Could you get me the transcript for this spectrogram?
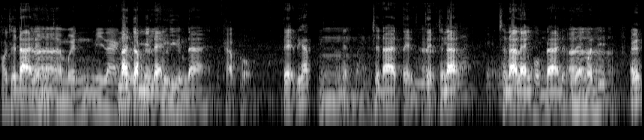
พอใช้ได้เลยนะคอ่ารับเหมือนมีแรง น่าจะมีแรงยืนได้ครับผม เตะดิครับอืมเนี่ยใช้ได้ เตะ เตะชนะ ชนะแรงผมได้เนี่ยแสดงว่าดีอ่เพราะฉะนั้น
